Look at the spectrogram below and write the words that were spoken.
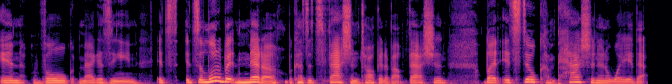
in Vogue magazine. It's it's a little bit meta because it's fashion talking about fashion, but it's still compassion in a way that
